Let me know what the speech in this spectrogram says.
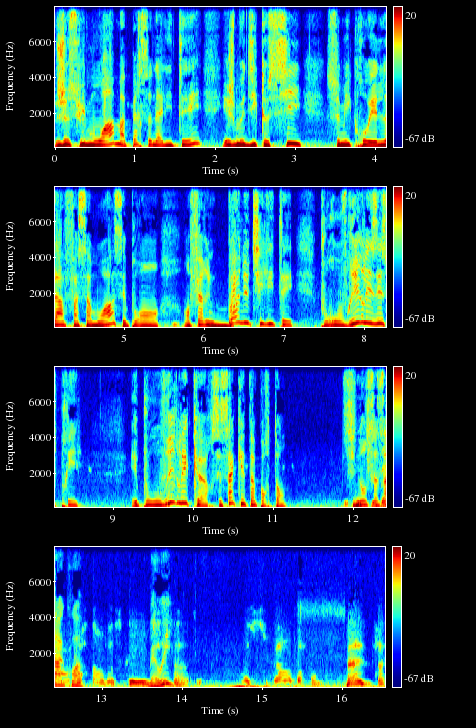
je suis moi, ma personnalité, et je me dis que si ce micro est là face à moi, c'est pour en en faire une bonne utilité, pour ouvrir les esprits et pour ouvrir les cœurs. C'est ça qui est important. Sinon, ça sert à quoi parce que, bah oui. C'est super important. Bah, ça,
